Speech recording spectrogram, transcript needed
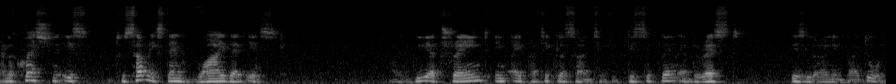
And the question is, to some extent, why that is. We are trained in a particular scientific discipline and the rest is learning by doing.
